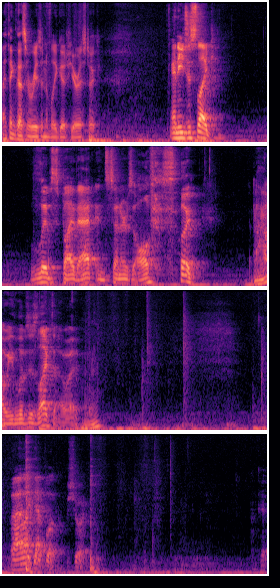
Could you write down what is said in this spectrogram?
I think that's a reasonably good heuristic. And he just like lives by that and centers all of his like how he lives his life that way. But I like that book, for sure. Okay.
